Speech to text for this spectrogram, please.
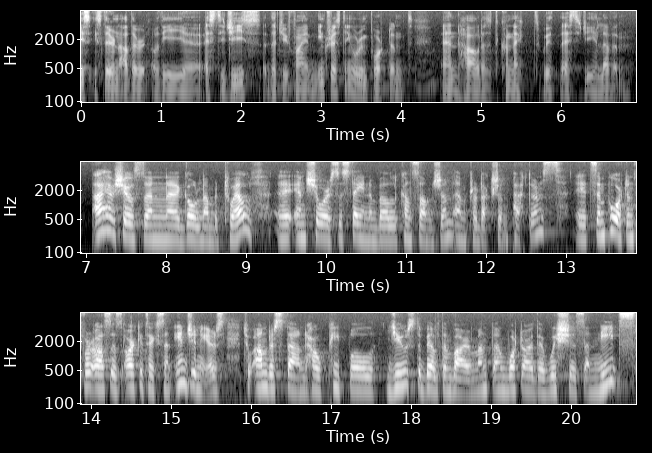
Is, is there another of the uh, SDGs that you find interesting or important, and how does it connect with SDG 11? I have chosen uh, goal number 12, uh, ensure sustainable consumption and production patterns. It's important for us as architects and engineers to understand how people use the built environment and what are their wishes and needs.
